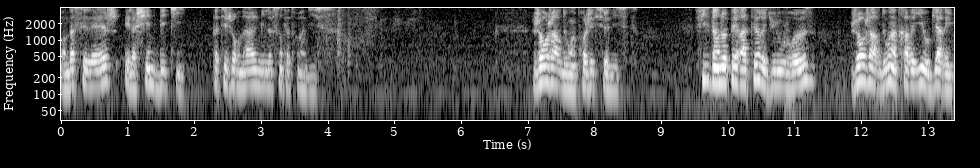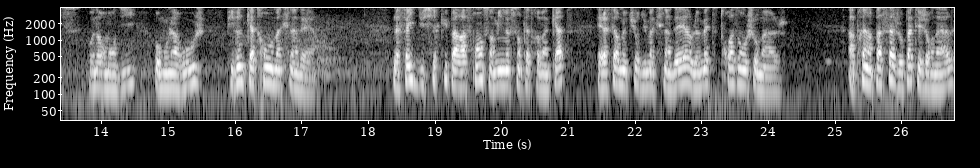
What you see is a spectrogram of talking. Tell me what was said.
Vanda Selège et la chienne Becky. Pâté Journal 1990. Georges Ardouin, projectionniste. Fils d'un opérateur et d'une ouvreuse, Georges Ardouin a travaillé au Biarritz, au Normandie, au Moulin Rouge, puis 24 ans au Max Linder. La faillite du circuit Para-France en 1984 et la fermeture du Max Linder le mettent trois ans au chômage. Après un passage au Pâté Journal,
